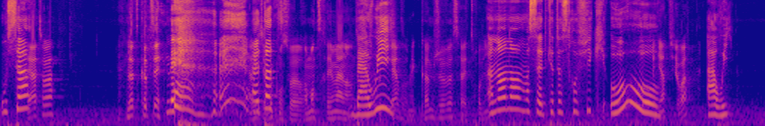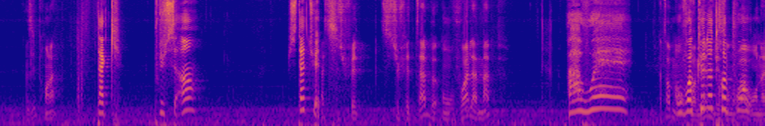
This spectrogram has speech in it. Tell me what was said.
Où ça? Derrière toi? L'autre côté. Mais Ah, Attends, qu'on soit vraiment très mal. Hein. Bah oui. perdre, mais comme je veux, ça va être trop bien. ah non non, moi ça va être catastrophique. Oh Regarde, tu vois Ah oui, Vas-y, prends-la. tac. Plus un. Ah, Statuette. si, tu fais, si tu fais tab, on voit la map. Ah ouais. Attends, mais On voit que notre point. où on a...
